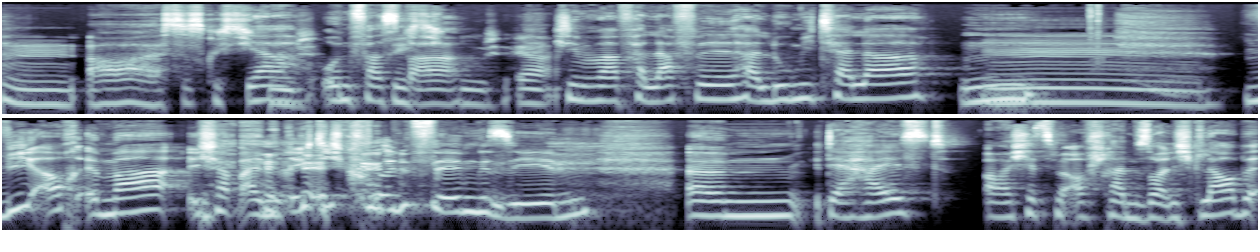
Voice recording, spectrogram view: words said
kleinen. Ah, es ist richtig Ja, gut. unfassbar. Richtig gut, ja. Ich nehme mal Falafel, Halloumi-Teller. Mm. Mm. Wie auch immer, ich habe einen richtig coolen Film gesehen. Ähm, der heißt, oh, ich hätte es mir aufschreiben sollen. Ich glaube,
